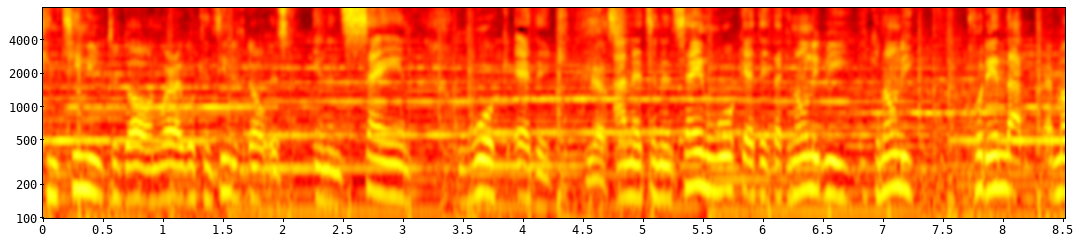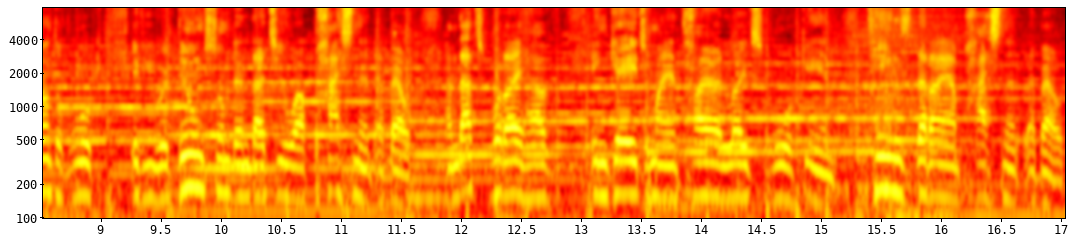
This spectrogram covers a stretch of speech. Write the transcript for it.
continue to go and where I will continue to go is an insane work ethic. Yes. And it's an insane work ethic that can only be, you can only put in that amount of work if you were doing something that you are passionate about. And that's what I have engaged my entire life's work in things that I am passionate about.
